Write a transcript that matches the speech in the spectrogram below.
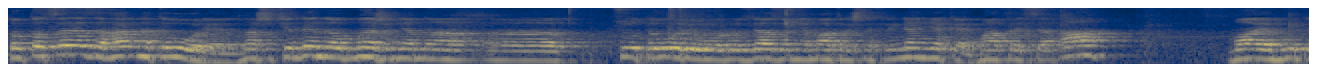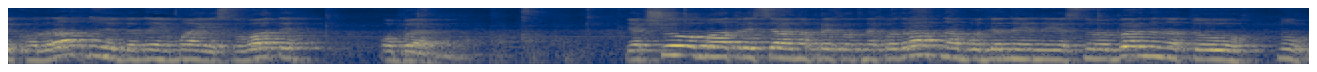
Тобто це загальна теорія. Значить, єдине обмеження на е, цю теорію розв'язування матричних рівнянь яке? Матриця А має бути квадратною, для неї має існувати обернена. Якщо матриця, наприклад, не квадратна або для неї не існує обернена, то ну,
